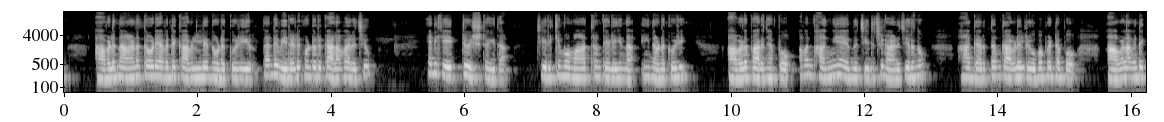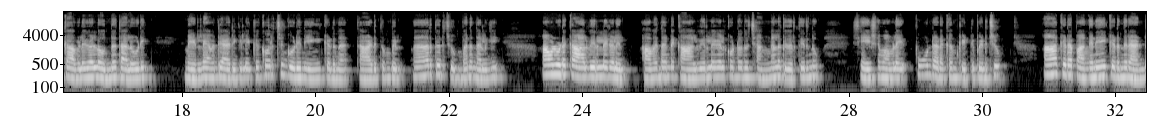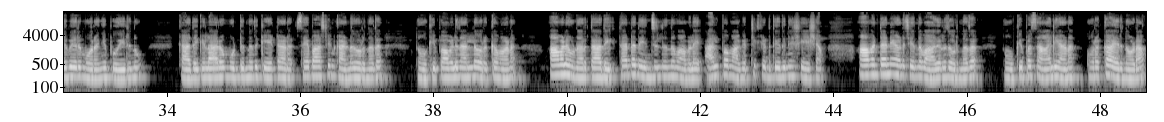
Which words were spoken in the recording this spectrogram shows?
അവൾ നാണത്തോടെ അവന്റെ കവിളിലെ നുണക്കുഴിയിൽ തന്റെ വിരൽ കൊണ്ടൊരു കളം വരച്ചു. എനിക്ക് ഏറ്റവും ഇഷ്ടം ഇതാ. ചിരിക്കുമ്പോൾ മാത്രം തെളിയുന്ന ഈ നുണക്കുഴി. അവൾ പറഞ്ഞപ്പോൾ അവൻ ഭംഗിയായിരുന്നു ചിരിച്ചു കാണിച്ചിരുന്നു. ആ ഗർത്തം കവളിൽ രൂപപ്പെട്ടപ്പോൾ അവൾ അവന്റെ കവിളുകളിൽ ഒന്ന് തലോടി. മെല്ലെ അവന്റെ അരികിലേക്ക് കുറച്ചും കൂടി നീങ്ങിക്കിടന്ന് താടിത്തുമ്പിൽ നേർത്തൊരു ചുംബനം നൽകി. അവളുടെ കാൽവിരലുകളിൽ അവൻ തന്റെ കാൽവിരലുകൾ കൊണ്ടൊന്ന് ചങ്ങല തീർത്തിരുന്നു. ശേഷം അവളെ പൂണ്ടടക്കം കെട്ടിപ്പിടിച്ചു. ആ കിടപ്പ് അങ്ങനെ കിടന്ന് രണ്ടുപേരും ഉറങ്ങിപ്പോയിരുന്നു. കഥകളാരോ മുട്ടുന്നത് കേട്ടാണ് സെബാസ്റ്റ്യൻ കണ്ണു തുറന്നത്. നോക്കിയപ്പോൾ അവൾ നല്ല ഉറക്കമാണ്. അവളെ ഉണർത്താതെ തന്റെ നെഞ്ചിൽ നിന്നും അവളെ അല്പം അകറ്റിക്കെടുത്തിയതിന് ശേഷം അവൻ തന്നെയാണ് ചെന്ന് വാതിൽ തുറന്നത്. നോക്കിയപ്പോൾ സാലിയാണ്. ഉറക്കായിരുന്നോടാ?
